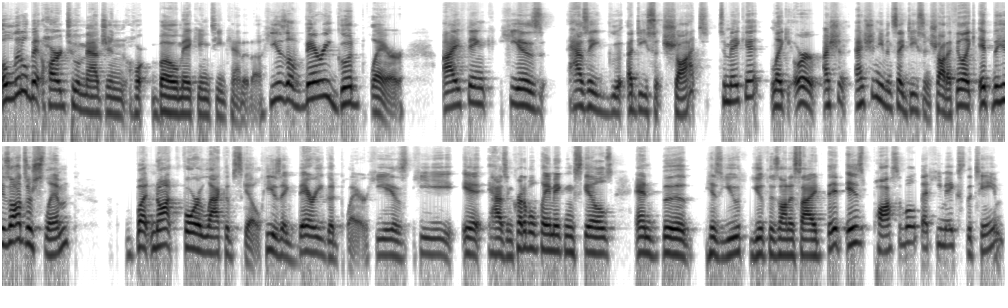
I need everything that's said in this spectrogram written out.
a little bit hard to imagine Bo making Team Canada. He is a very good player. I think he is has a a decent shot to make it. Like, or I shouldn't I shouldn't even say decent shot. I feel like it his odds are slim, but not for lack of skill. He is a very good player. He is he it has incredible playmaking skills, and the his youth youth is on his side. It is possible that he makes the team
